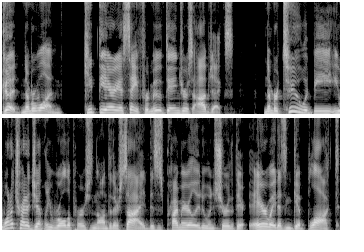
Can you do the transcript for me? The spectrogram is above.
good. Number one, keep the area safe. Remove dangerous objects. Number two would be you want to try to gently roll the person onto their side. This is primarily to ensure that their airway doesn't get blocked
